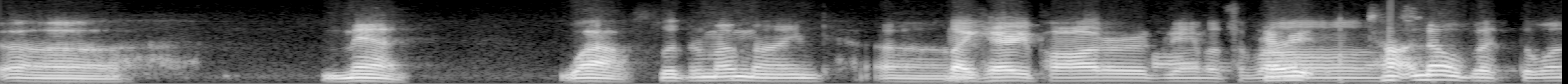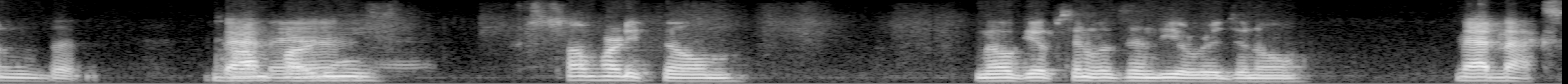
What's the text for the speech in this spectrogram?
uh man, wow, slipping my mind. Um, Like Harry Potter, Game of Harry, Thrones, Tom, no, but the one that Tom Hardy, Tom Hardy film. Mel Gibson was in the original Mad Max.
